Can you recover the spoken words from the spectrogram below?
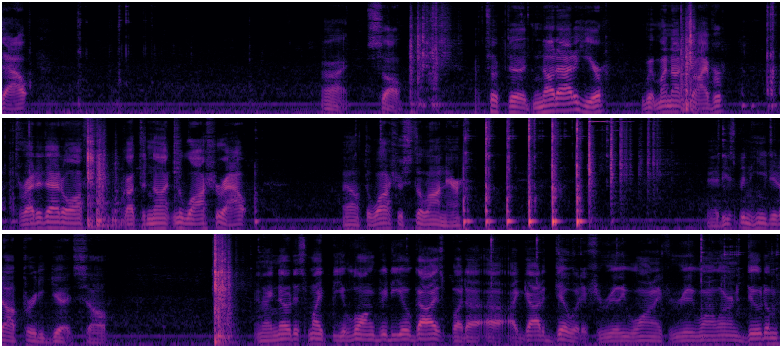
out. All right, so I took the nut out of here with my nut driver, threaded that off, got the nut and the washer out. Well, the washer's still on there. Yeah, these been heated up pretty good, so. And I know this might be a long video, guys, but uh, uh, I got to do it. If you really want, if you really want to learn to do them,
